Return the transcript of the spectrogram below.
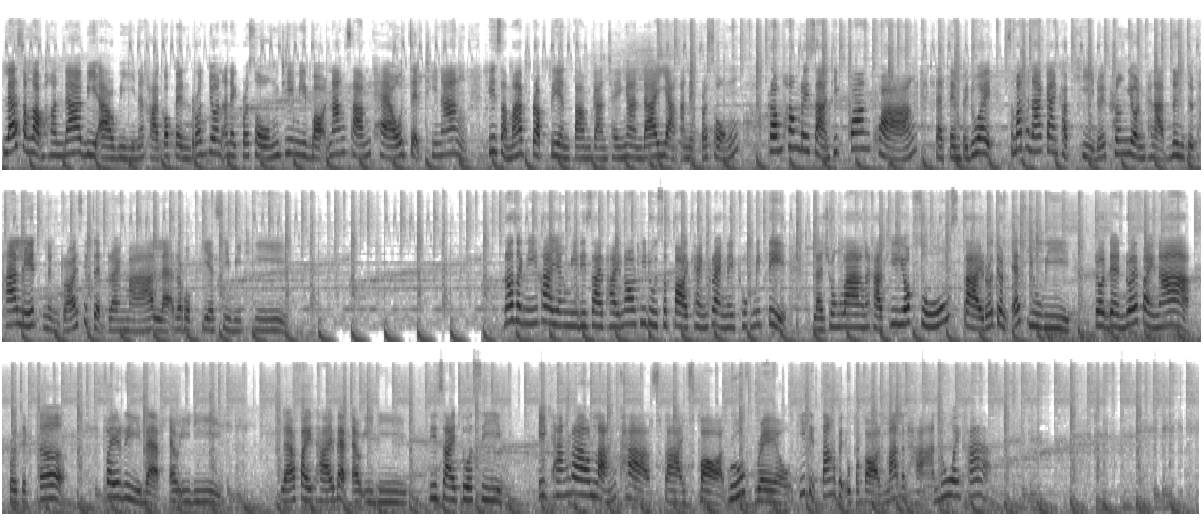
และสำหรับ Honda BRV นะคะ ก็เป็นรถยนต์อเนกประสงค์ที่มีเบาะนั่ง 3 แถว 7 ที่นั่ง ที่สามารถปรับเปลี่ยนตามการใช้งานได้อย่างอเนกประสงค์ ร้อมห้องโดยสารที่กว้างขวาง แต่เต็มไปด้วยสมรรถนะการขับขี่ด้วยเครื่องยนต์ขนาด 1.5 ลิตร 117 แรงม้า และระบบเกียร์ CVT นอกจากนี้ค่ะยังมีดีไซน์ภายนอกที่ดูสปอร์ตแข็งแกร่งในทุกมิติ และช่วงล่างนะคะ ที่ยกสูงสไตล์รถยนต์ SUV โดดเด่นด้วยไฟหน้า โปรเจคเตอร์ ไฟหรี่แบบ LED และไฟท้ายแบบ LED ดีไซน์ตัว C อีกทั้งราวหลังขาดสไตล์สปอร์ต Roof Rail ที่ติดตั้งเป็นอุปกรณ์มาตรฐานด้วยค่ะ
